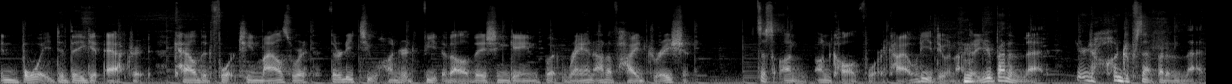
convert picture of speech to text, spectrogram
and boy, did they get after it. Kyle did 14 miles worth, 3,200 feet of elevation gain, but ran out of hydration. It's just un- uncalled for, Kyle. What are you doing out there? You're better than that. You're 100% better than that.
